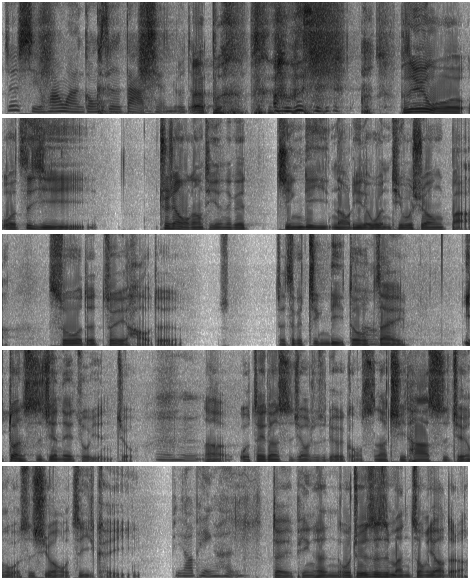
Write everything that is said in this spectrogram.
就喜欢玩公司的大钱，对不对？呃，不，不是，不是，因为我我自己，就像我刚提的那个精力、脑力的问题，我希望把所有的最好的的这个精力都在一段时间内做研究。嗯哼，那我这段时间我就是留在公司，那其他时间我是希望我自己可以。比较平衡，对平衡，我觉得这是蛮重要的啦。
